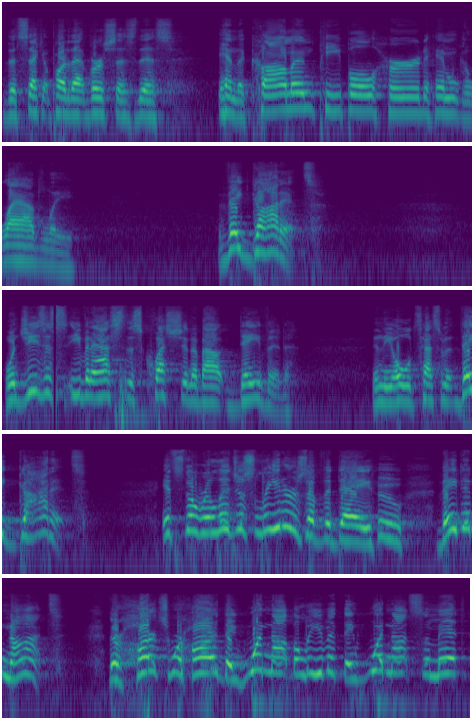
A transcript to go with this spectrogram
The second part of that verse says this And the common people heard him gladly. They got it. When Jesus even asked this question about David in the Old Testament, they got it. It's the religious leaders of the day who they did not. Their hearts were hard. They would not believe it. They would not submit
